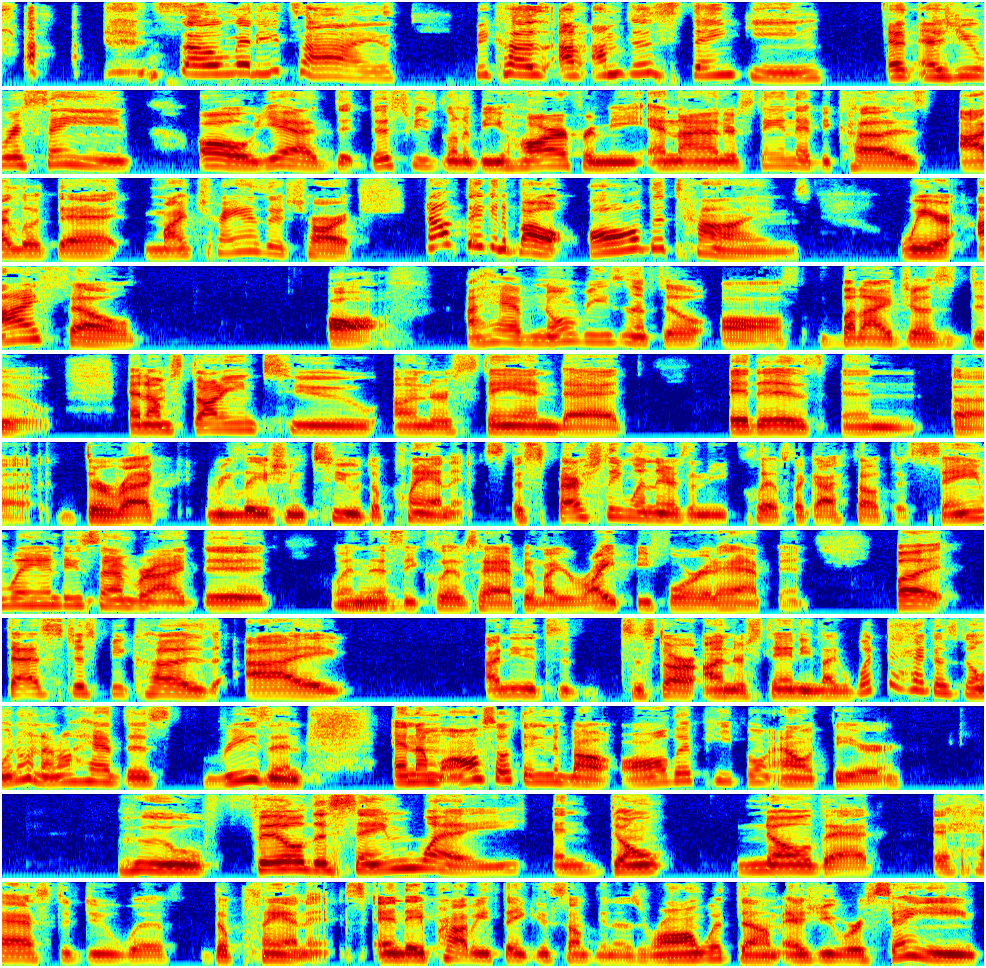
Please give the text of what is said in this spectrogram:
so many times because I'm, I'm just thinking, and as you were saying, oh yeah, th- this week's going to be hard for me, and I understand that because I looked at my transit chart. And I'm thinking about all the times where I felt off. I have no reason to feel off, but I just do, and I'm starting to understand that it is in uh, direct relation to the planets, especially when there's an eclipse. Like I felt the same way in December I did when mm-hmm. this eclipse happened, like right before it happened but that's just because I I needed to to start understanding like what the heck is going on. I don't have this reason, and I'm also thinking about all the people out there who feel the same way and don't know that it has to do with the planets, and they probably thinking something is wrong with them. As you were saying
